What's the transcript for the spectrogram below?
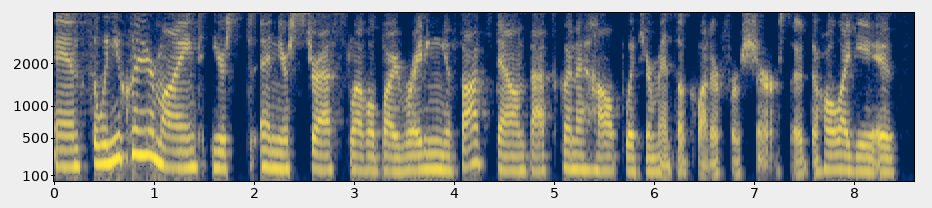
And so when you clear your mind your st- and your stress level by writing your thoughts down, that's going to help with your mental clutter for sure. So the whole idea is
